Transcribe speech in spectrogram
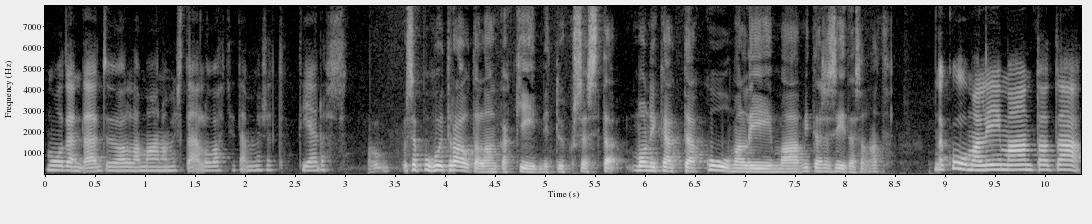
muuten täytyy olla maanomistajan luvat ja tämmöiset tiedossa. Sä puhuit rautalankakiinnityksestä. Moni käyttää kuumaliimaa. Mitä sä siitä sanot? No kuumaliima on tota,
